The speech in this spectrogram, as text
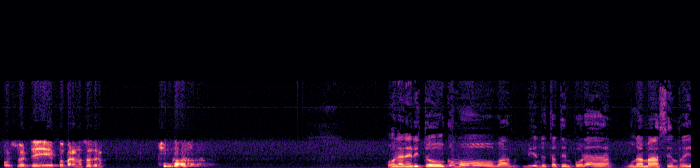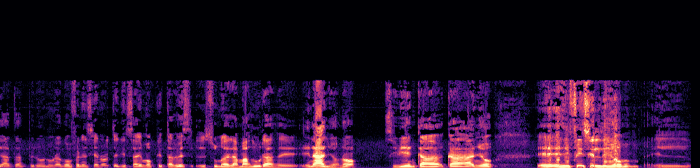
por suerte fue para nosotros. Chicos, Hola Nerito, ¿cómo vas viendo esta temporada? Una más en regatas, pero en una conferencia norte que sabemos que tal vez es una de las más duras de, en años, ¿no? Si bien cada, cada año eh, es difícil, digo, el,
